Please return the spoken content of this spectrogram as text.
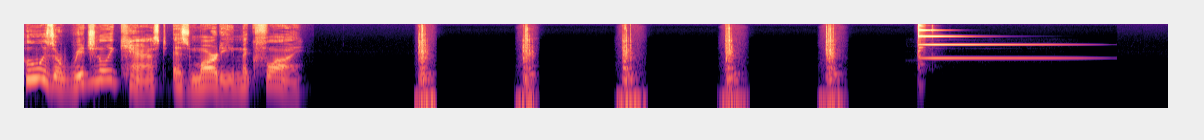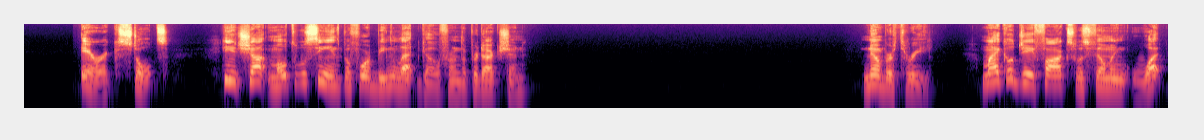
Who was originally cast as Marty McFly? Eric Stoltz. He had shot multiple scenes before being let go from the production. Number 3. Michael J. Fox was filming what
